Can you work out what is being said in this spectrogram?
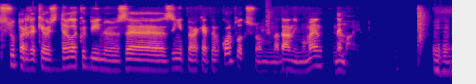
супер якоюсь далекобійною з е, зенітно-ракетним комплексом на даний момент немає. Угу.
